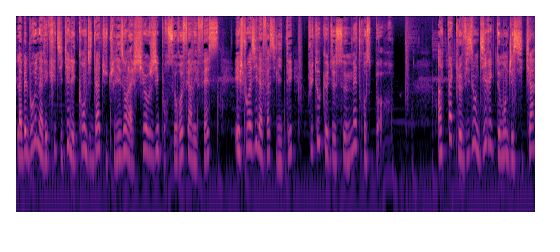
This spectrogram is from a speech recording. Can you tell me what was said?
la Belle Brune avait critiqué les candidates utilisant la chirurgie pour se refaire les fesses et choisi la facilité plutôt que de se mettre au sport. Un tacle visant directement Jessica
